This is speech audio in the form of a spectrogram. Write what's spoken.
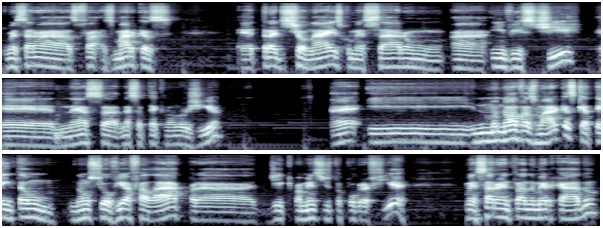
começaram as, as marcas é, tradicionais começaram a investir é, nessa, nessa tecnologia. Né, e novas marcas que até então não se ouvia falar para de equipamentos de topografia começaram a entrar no mercado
